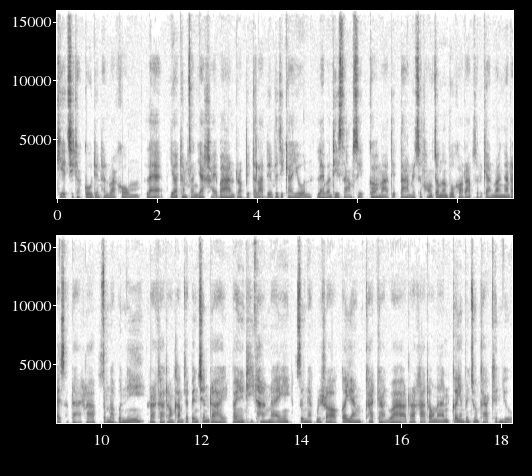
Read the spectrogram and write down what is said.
เขตชิคาโกเดือนธันวาคม และยอดทำสัญญาขายบ้านรอบปิดตลาดเดือนพฤศจิกายน และวันที่ 30 ก็มาติดตามในส่วนของจำนวนผู้ขอรับสวัสดิการว่างงานรายสัปดาห์ครับสำหรับวันนี้ราคาทองคำจะเป็นเช่นไร ไปในทิศทางไหน ซึ่งนักวิเคราะห์ก็ยังคาดการณ์ว่าราคาทองนั้นก็ยังเป็นช่วงขาขึ้นอยู่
